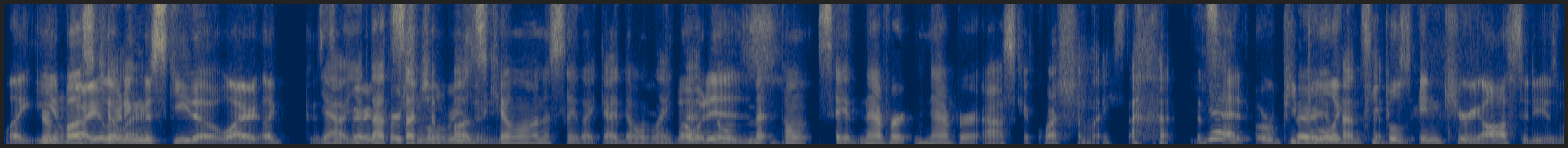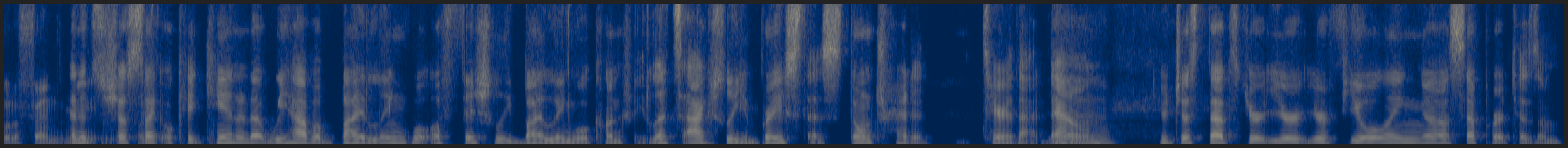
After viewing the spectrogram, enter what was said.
Like, You're Ian, why are you learning mosquito? Why are like it's yeah, a very that's such a buzzkill. Honestly, like I don't like No, that. it don't, is. me- don't say it. Never, never ask a question like that. It's- yeah, or people like offensive. people's incuriosity is what offends me. and it's just like okay, Canada, we have a bilingual, officially bilingual country. Let's actually embrace this. Don't try to tear that down. You're just that's you're you're you're fueling uh, separatism.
